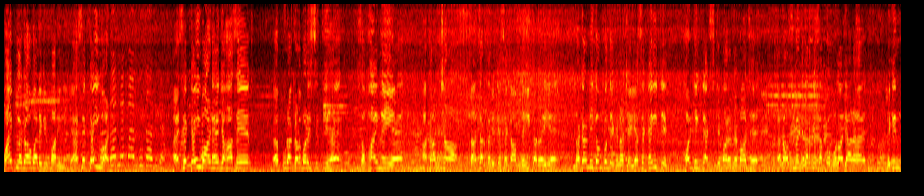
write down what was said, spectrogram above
पाइप लगा हुआ लेकिन पानी नहीं है। ऐसे कई वार्ड ऐसे कई वार्ड है। जहाँ से पूरा गड़बड़ स्थिति है सफ़ाई नहीं है आकांक्षा बेहतर तरीके से काम नहीं कर रही है। नगर निगम को देखना चाहिए। ऐसे कई टेक होल्डिंग टैक्स के बारे में बात है अनाउंसमेंट करके सबको बोला जा रहा है लेकिन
